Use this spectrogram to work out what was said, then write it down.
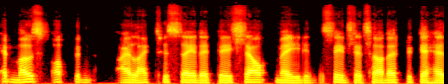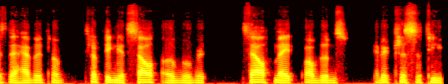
at most often, I like to say that they're self-made in the sense that South Africa has the habit of tripping itself over with self-made problems, electricity,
